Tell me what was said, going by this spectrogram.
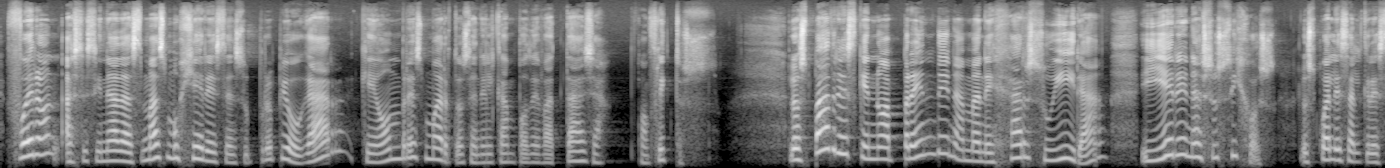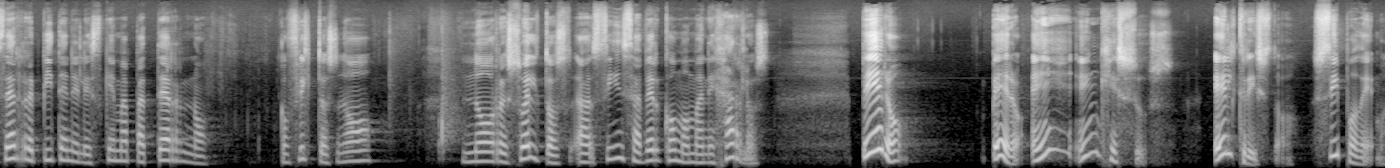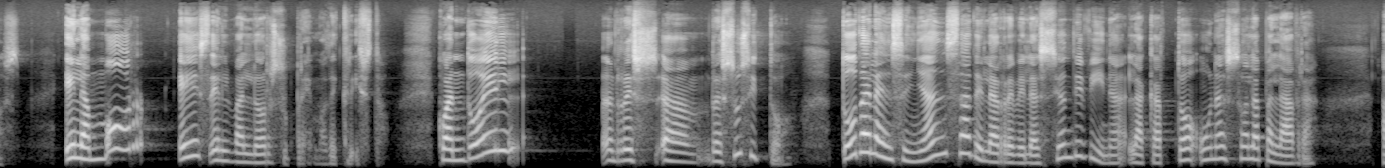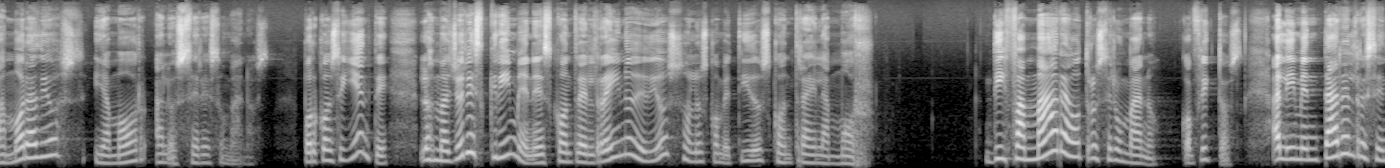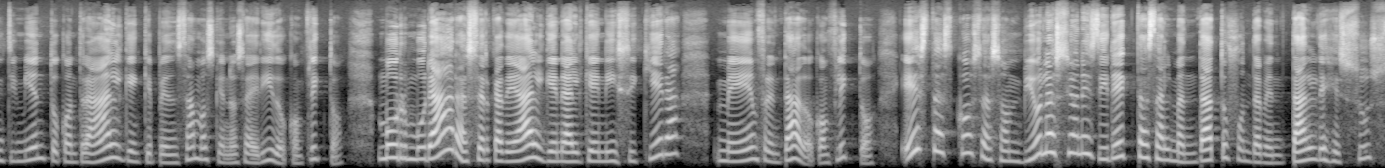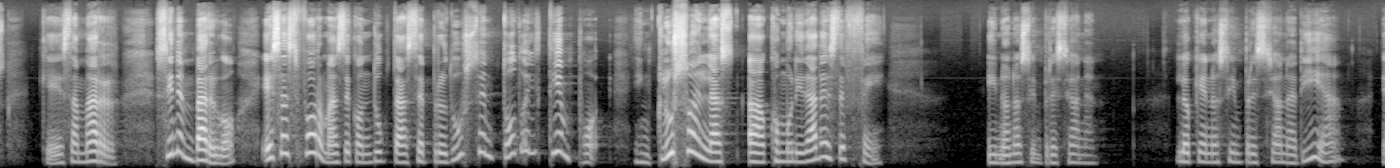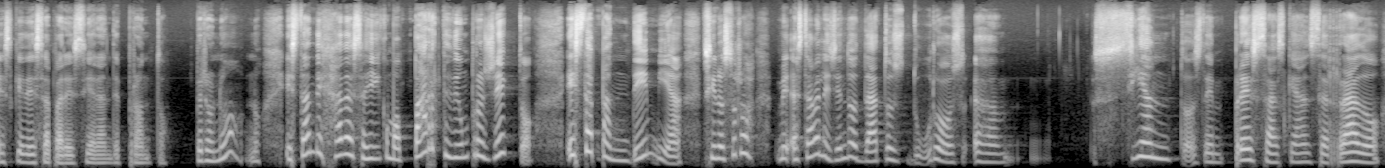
fueron asesinadas más mujeres en su propio hogar que hombres muertos en el campo de batalla, conflictos. Los padres que no aprenden a manejar su ira hieren a sus hijos, los cuales al crecer repiten el esquema paterno conflictos no, no resueltos ah, sin saber cómo manejarlos. Pero, pero ¿eh? en Jesús, el Cristo, sí podemos. El amor es el valor supremo de Cristo. Cuando Él ah, resucitó, toda la enseñanza de la revelación divina la captó una sola palabra, amor a Dios y amor a los seres humanos. Por consiguiente, los mayores crímenes contra el reino de Dios son los cometidos contra el amor. Difamar a otro ser humano, conflictos. Alimentar el resentimiento contra alguien que pensamos que nos ha herido, conflicto. Murmurar acerca de alguien al que ni siquiera me he enfrentado, conflicto. Estas cosas son violaciones directas al mandato fundamental de Jesús que es amar. Sin embargo, esas formas de conducta se producen todo el tiempo, incluso en las ah, comunidades de fe, y no nos impresionan. Lo que nos impresionaría es que desaparecieran de pronto. Pero no, no. Están dejadas ahí como parte de un proyecto. Esta pandemia, si nosotros, estaba leyendo datos duros, ah, cientos de empresas que han cerrado,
